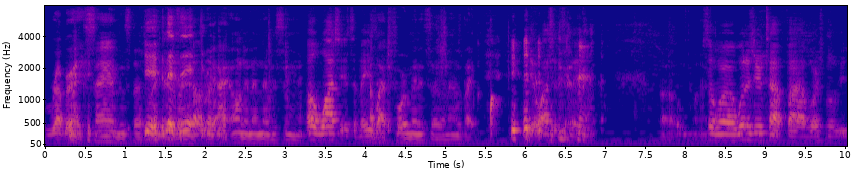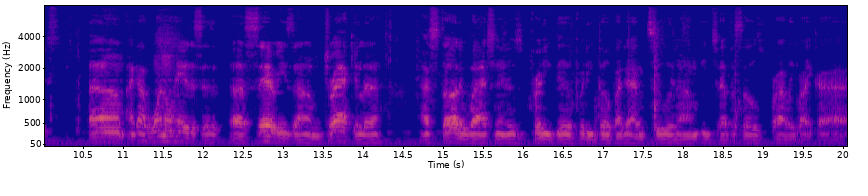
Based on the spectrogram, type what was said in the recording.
rubber. like sand and stuff. Yeah, like that's that. it. I own it. I never seen it. Oh, watch it! It's amazing. I watched four minutes of it and I was like, Yeah, watch it. Oh. So, uh, what is your top five worst movies? Um, I got one on here. This is a series, um, Dracula. I started watching it. It was pretty good, pretty dope. I got into it. Um, each episode's probably like uh,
